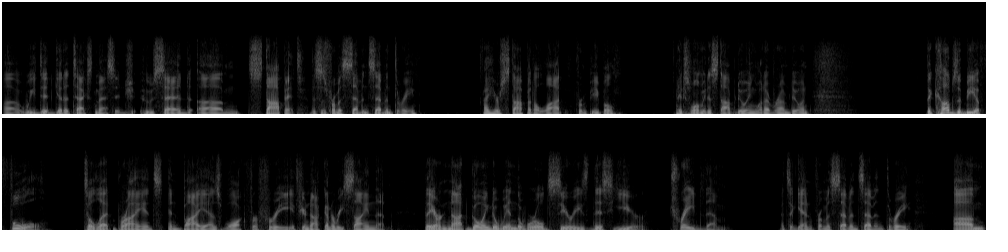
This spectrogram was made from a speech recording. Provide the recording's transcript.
uh, we did get a text message who said, um, Stop it. This is from a 773. I hear stop it a lot from people. They just want me to stop doing whatever I'm doing. The Cubs would be a fool to let Bryant and Baez walk for free if you're not going to resign them. They are not going to win the World Series this year. Trade them. That's again from a 773. Um,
